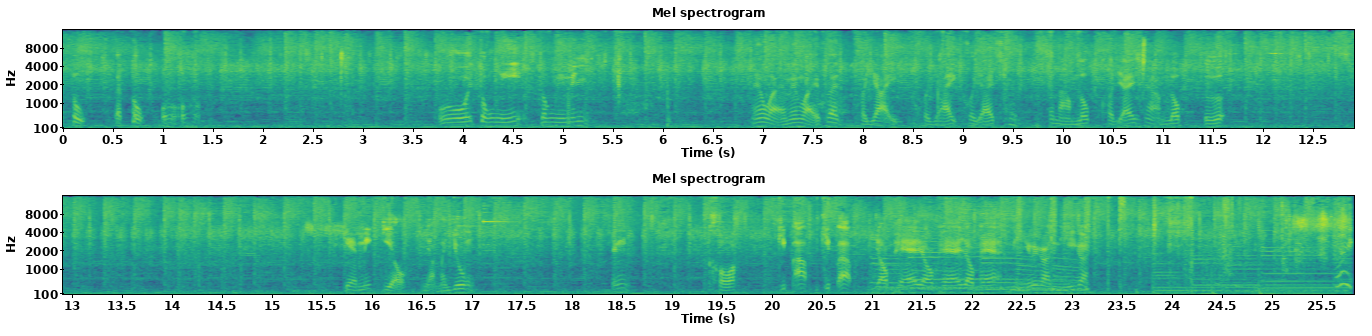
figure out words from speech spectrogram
กระตุกกระตุกโอ้โอ้โอ้ยตรงนี้ตรงนี้ไม่ไม่ไหวไม่ไหวเพื่อนขอย้ายขอย้ายขอย้ายสนามรบขอย้ายสนามรบเออแกไม่เกี่ยวอย่ามายุ่งฉันขอกิฟอัพกิฟอัพยอมแพ้ยอมแพ้ยอมแพ้หนีไปก่อนหนีก่อนเฮ้ย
